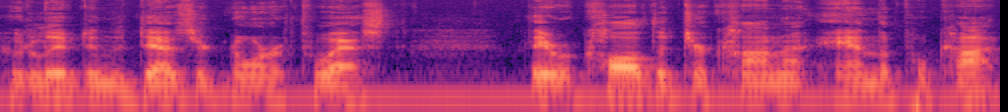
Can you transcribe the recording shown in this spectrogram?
who lived in the desert northwest. They were called the Turkana and the Pokot.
